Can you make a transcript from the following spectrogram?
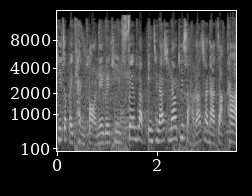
ที่จะไปแข่งต่อในเวที f a m e Lab International ที่สหราชอาณาจักรค่ะ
